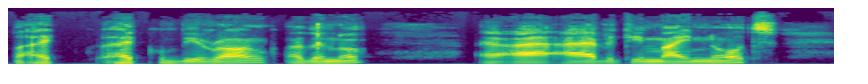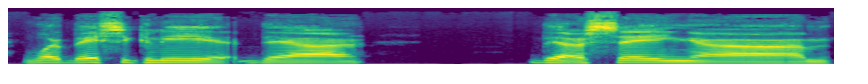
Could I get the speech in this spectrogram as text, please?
but I, I could be wrong I don't know I, have it in my notes where basically they are they are saying um,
